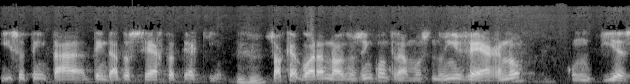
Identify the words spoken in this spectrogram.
Isso tem, tá, tem, dado certo até aqui. Uhum. Só que agora nós nos encontramos no inverno, com dias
